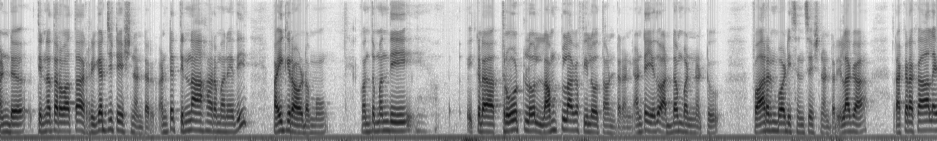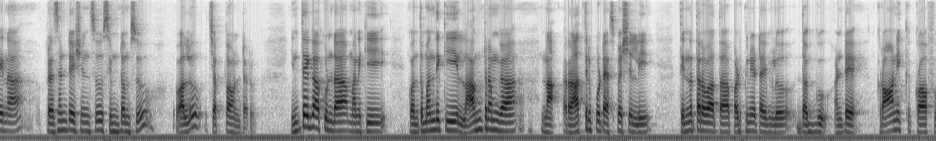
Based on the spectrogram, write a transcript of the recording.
అండ్ తిన్న తర్వాత రిగర్జిటేషన్ అంటారు అంటే తిన్న ఆహారం అనేది పైకి రావడము కొంతమంది ఇక్కడ త్రోట్లో లంప్ లాగా ఫీల్ అవుతూ ఉంటారండి అంటే ఏదో అడ్డం పడినట్టు ఫారెన్ బాడీ సెన్సేషన్ అంటారు ఇలాగా రకరకాలైన ప్రజెంటేషన్స్ సిమ్టమ్స్ వాళ్ళు చెప్తూ ఉంటారు ఇంతేకాకుండా మనకి కొంతమందికి లాంగ్ టర్మ్గా నా రాత్రిపూట ఎస్పెషల్లీ తిన్న తర్వాత పడుకునే టైంలో దగ్గు అంటే క్రానిక్ కాఫ్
